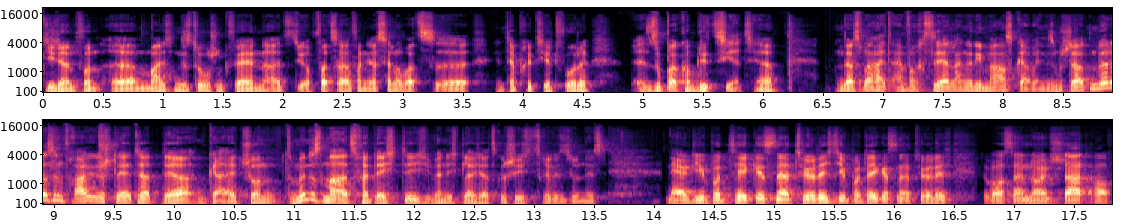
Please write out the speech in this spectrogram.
die dann von äh, manchen historischen Quellen als die Opferzahl von Jasenovac äh, interpretiert wurde. Äh, super kompliziert, ja. Und das war halt einfach sehr lange die Maßgabe in diesem Staat. Und wer das in Frage gestellt hat, der galt schon zumindest mal als verdächtig, wenn nicht gleich als Geschichtsrevisionist. Naja, die Hypothek ist natürlich, die Hypothek ist natürlich, du baust einen neuen Staat auf.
